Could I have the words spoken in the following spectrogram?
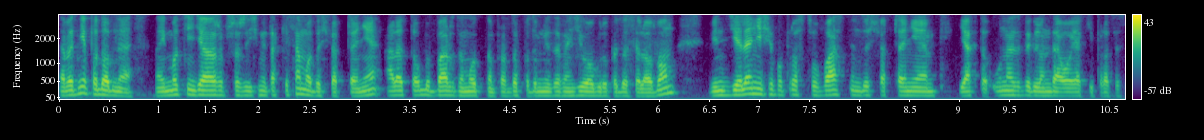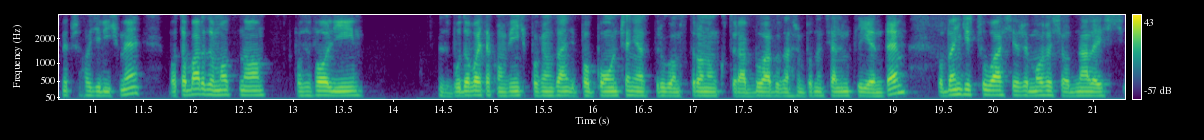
nawet nie podobne, najmocniej działa, że przeżyliśmy takie samo doświadczenie, ale to by bardzo mocno prawdopodobnie zawęziło grupę docelową, więc dzielenie się po prostu własnym doświadczeniem, jak to u nas wyglądało, jaki proces my przechodziliśmy, bo to bardzo mocno pozwoli zbudować taką więź po, połączenia z drugą stroną, która byłaby naszym potencjalnym klientem, bo będzie czuła się, że może się odnaleźć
